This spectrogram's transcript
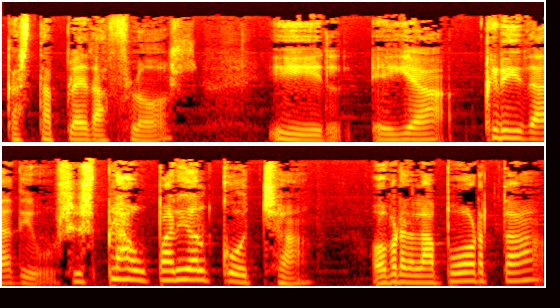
que està ple de flors. I ella crida, diu, si plau, pari el cotxe. Obre la porta,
